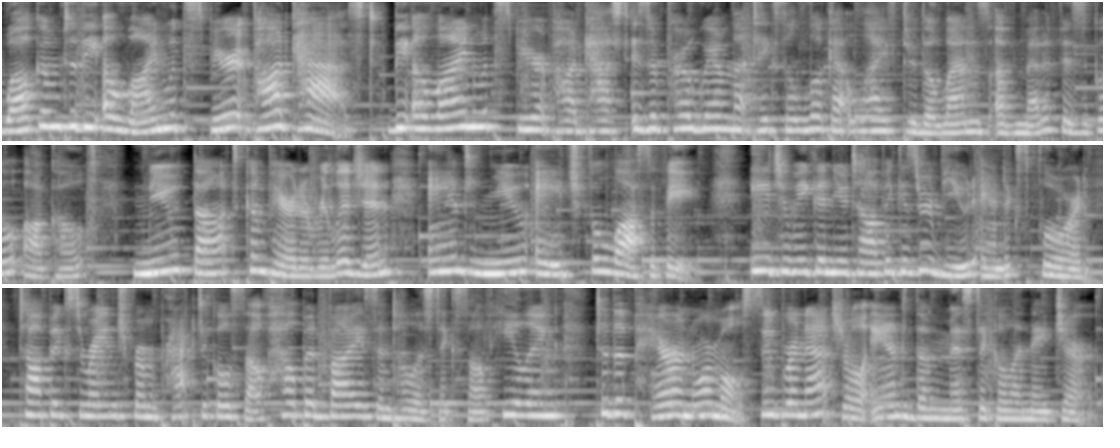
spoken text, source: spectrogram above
Welcome to the Align with Spirit podcast. The Align with Spirit podcast is a program that takes a look at life through the lens of metaphysical occult, new thought, comparative religion, and new age philosophy. Each week, a new topic is reviewed and explored. Topics range from practical self help advice and holistic self healing to the paranormal, supernatural, and the mystical in nature.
